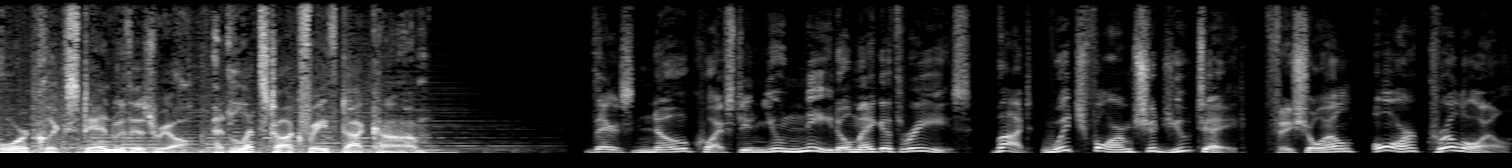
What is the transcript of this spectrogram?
or click Stand with Israel at letstalkfaith.com. There's no question you need omega 3s. But which form should you take? Fish oil or krill oil?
